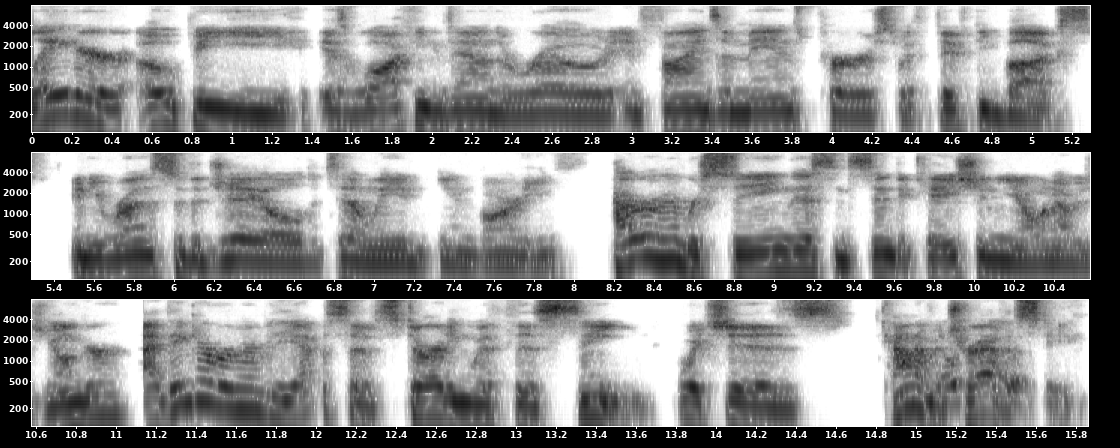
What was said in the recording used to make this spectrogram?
Later, Opie is walking down the road and finds a man's purse with 50 bucks, and he runs to the jail to tell Andy and Barney. I remember seeing this in syndication, you know, when I was younger. I think I remember the episode starting with this scene, which is kind of a travesty.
